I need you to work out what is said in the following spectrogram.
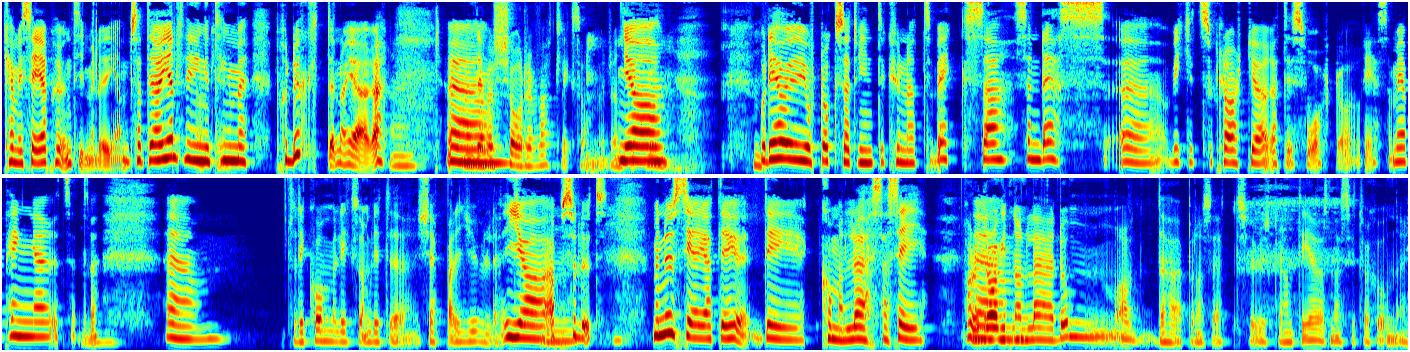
kan vi säga preventivmedel igen. Så det har egentligen okay. ingenting med produkten att göra. Mm. Men det har tjorvat liksom runt Ja. Mm. Och det har ju gjort också att vi inte kunnat växa sedan dess. Uh, vilket såklart gör att det är svårt att resa mer pengar etc. Mm. Um, så det kommer liksom lite käppar i hjulet? Ja, mm. absolut. Men nu ser jag att det, det kommer lösa sig. Har du dragit ehm. någon lärdom av det här på något sätt? Hur du ska hantera sådana situationer?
